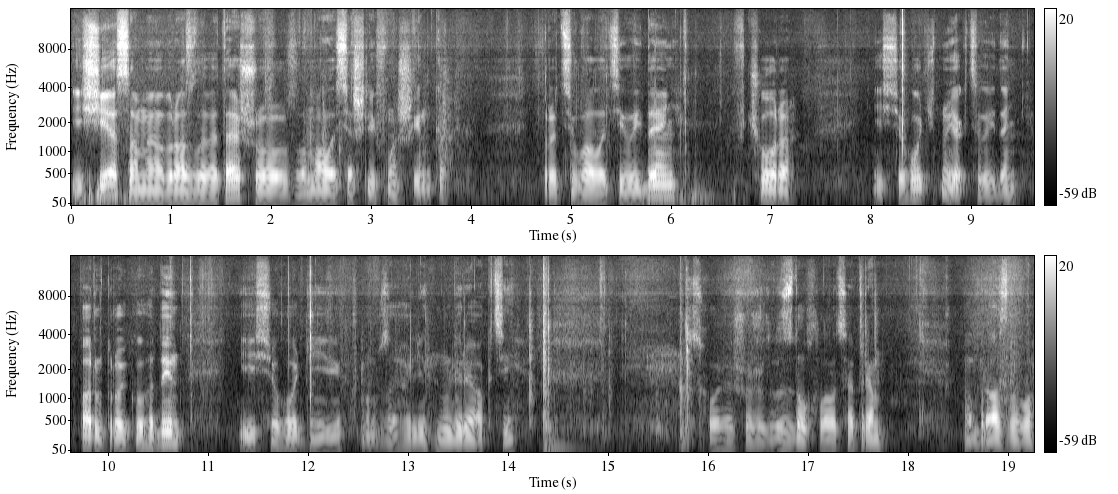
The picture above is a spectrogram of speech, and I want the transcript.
І ще саме образливе те, що зламалася шліфмашинка. Працювала цілий день вчора і сьогодні, ну як цілий день, пару-тройку годин. І сьогодні ну, взагалі нуль реакцій. Схоже, що здохло. Оце прям образливо.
